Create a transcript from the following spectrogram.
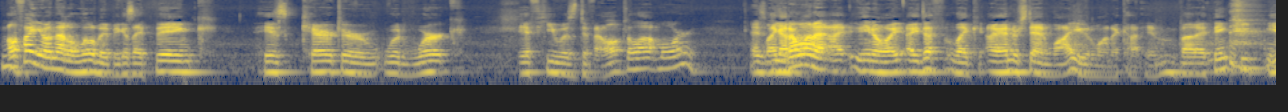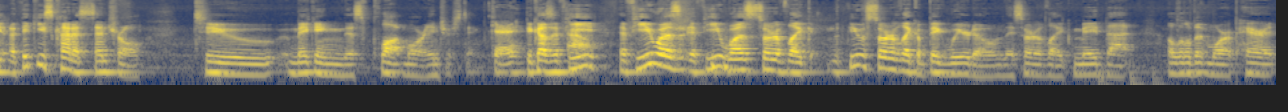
Hmm. I'll fight you on that a little bit because I think his character would work if he was developed a lot more. As Like I don't want to, you know, I, I def like I understand why you'd want to cut him, but I think he, I think he's kind of central to making this plot more interesting. Okay. Because if he if he was if he was sort of like if he was sort of like a big weirdo and they sort of like made that a little bit more apparent,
